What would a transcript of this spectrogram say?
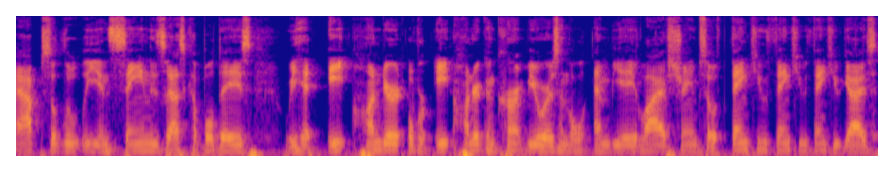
absolutely insane these last couple days. We hit 800, over 800 concurrent viewers in the NBA live stream. So thank you, thank you, thank you guys.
